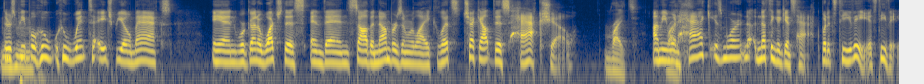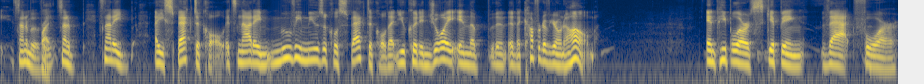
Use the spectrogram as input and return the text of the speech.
There's mm-hmm. people who who went to HBO Max and were going to watch this and then saw the numbers and were like, "Let's check out this Hacks show." Right. I mean, when Hacks is more n- nothing against Hacks, but it's TV. It's TV. It's not a movie. Right. It's not a it's not a a spectacle. It's not a movie musical spectacle that you could enjoy in the in the comfort of your own home. And people are skipping that for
